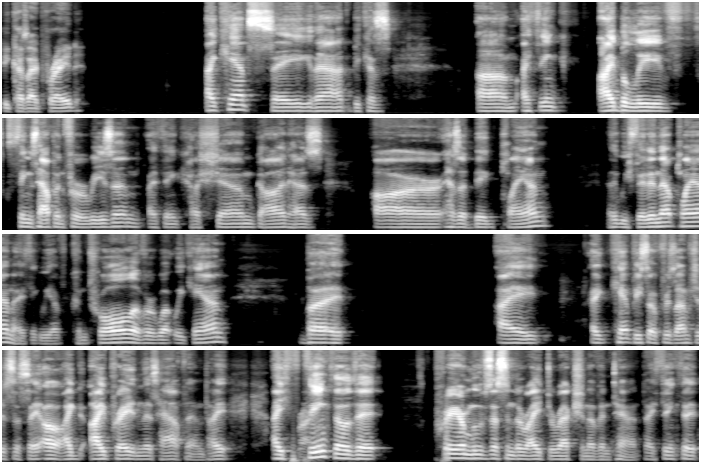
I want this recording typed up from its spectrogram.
because I prayed? I can't say that because um, I think I believe things happen for a reason. I think Hashem, God, has are has a big plan. I think we fit in that plan. I think we have control over what we can, but I I can't be so presumptuous to say, oh, I I prayed and this happened. I I right. think though that prayer moves us in the right direction of intent. I think that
